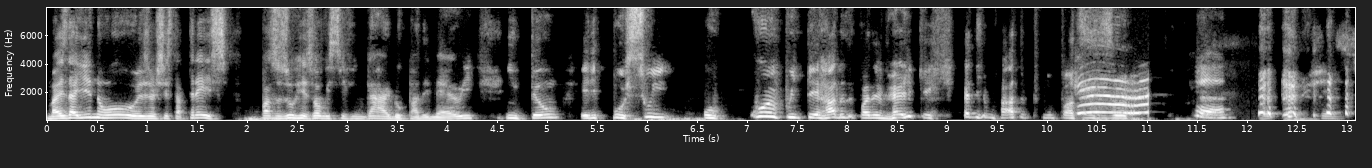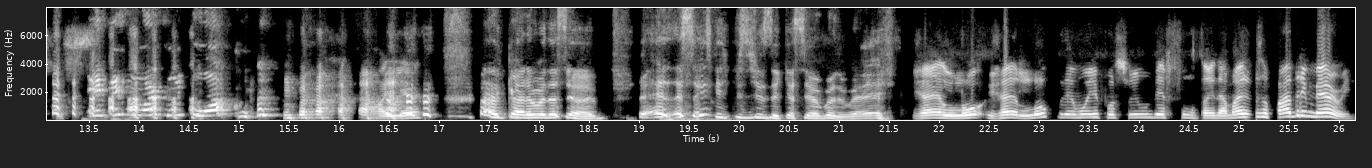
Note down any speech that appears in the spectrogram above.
Mas daí, no Exorcista 3, Pazuzu resolve se vingar do Padre Mary, então ele possui o corpo enterrado do Padre Mary, que é animado pelo Pazuzu. Jesus. Ele fez um humor muito louco. Olha, Ai, cara, mano, assim, ó. É, é só isso que a gente precisa dizer, que assim, ó, mano, é. já é, lou já é louco o demônio possuir um defunto, ainda mais o Padre Mary.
